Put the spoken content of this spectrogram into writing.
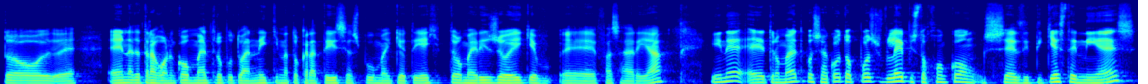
το ε, ένα τετραγωνικό μέτρο που του ανήκει να το κρατήσει ας πούμε και ότι έχει τρομερή ζωή και ε, φασαρία. Είναι ε, τρομερά εντυπωσιακό το πώς βλέπεις το Hong Kong σε δυτικές ταινίες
